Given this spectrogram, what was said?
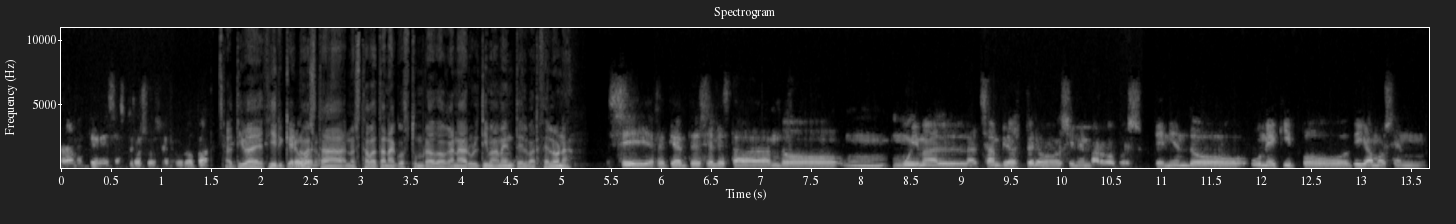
realmente desastrosos en Europa. te iba a decir que no, está, no estaba tan acostumbrado a ganar últimamente el Barcelona. Sí, efectivamente se le estaba dando muy mal la Champions, pero sin embargo, pues teniendo un equipo, digamos, en,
